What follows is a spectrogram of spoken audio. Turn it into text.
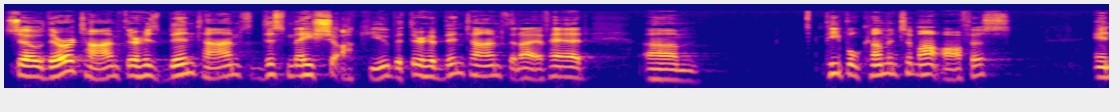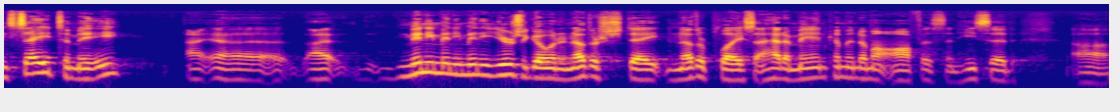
So there are times, there has been times, this may shock you, but there have been times that I have had um, people come into my office and say to me, I, uh, I, many, many, many years ago in another state, another place, I had a man come into my office and he said, uh,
